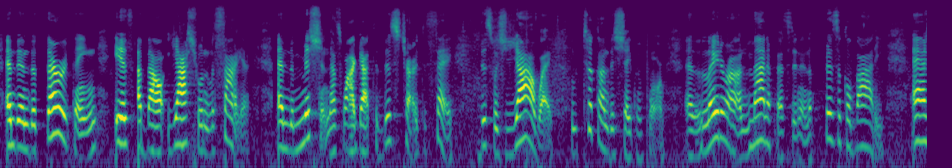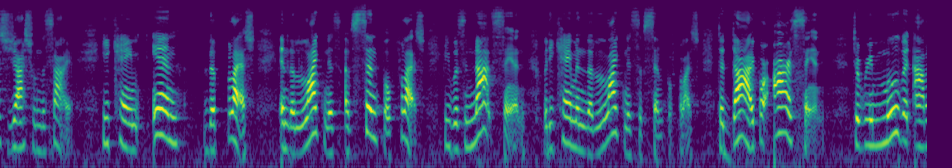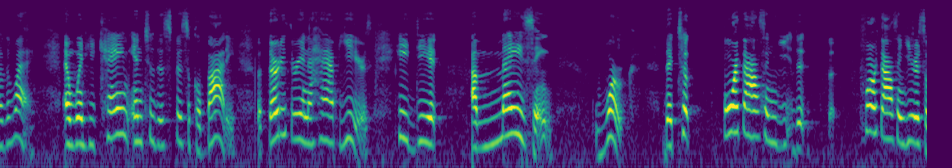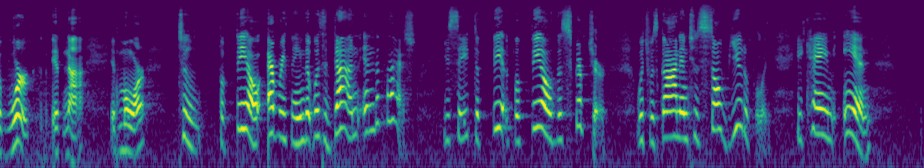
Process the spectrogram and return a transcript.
And then the third thing is about Yahshua the Messiah and the mission. That's why I got to this chart to say this was Yahweh who took on this shape and form and later on manifested in a physical body as Yahshua Messiah. He came in the flesh in the likeness of sinful flesh. He was not sin, but he came in the likeness of sinful flesh to die for our sin, to remove it out of the way. And when he came into this physical body for 33 and a half years, he did amazing work that took 4,000 4, years of work, if not, if more, to fulfill everything that was done in the flesh. You see, to fulfill the scripture, which was gone into so beautifully. He came in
